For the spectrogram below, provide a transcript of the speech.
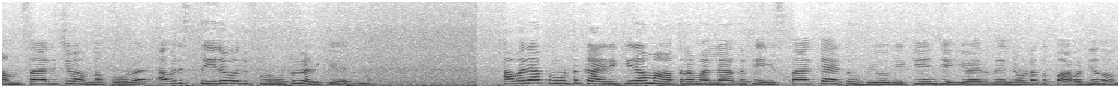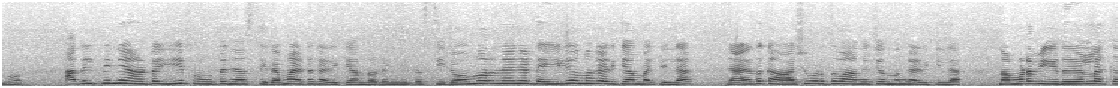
സംസാരിച്ച് വന്നപ്പോൾ അവർ സ്ഥിരം ഒരു ഫ്രൂട്ട് കഴിക്കുമായിരുന്നു. അവർ ആ ഫ്രൂട്ട് കഴിക്കുക മാത്രമല്ല അത് ഫേസ് പാക്കായിട്ട് ഉപയോഗിക്കുകയും ചെയ്യുമായിരുന്നു. എന്നോടത് പറഞ്ഞു തന്നു. അതിൽ പിന്നെയാണ് കേട്ടോ ഈ ഫ്രൂട്ട് ഞാൻ സ്ഥിരമായിട്ട് കഴിക്കാൻ തുടങ്ങിയത്. സ്ഥിരം എന്ന് പറഞ്ഞു കഴിഞ്ഞാൽ ഡെയിലി ഒന്നും കഴിക്കാൻ പറ്റില്ല. ഞാനിത് കാശ് കൊടുത്ത് വാങ്ങിച്ചൊന്നും കഴിക്കില്ല. നമ്മുടെ വീടുകളിലൊക്കെ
